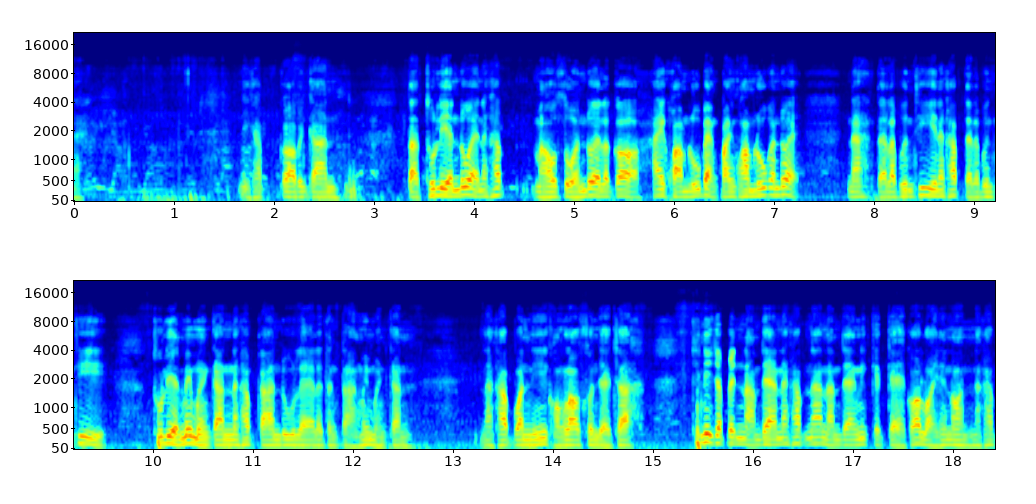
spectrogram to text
นะนี่ครับก็เป็นการตัดทุเรียนด้วยนะครับเหมาสวนด้วยแล้วก็ให้ความรู้แบ่งปันความรู้กันด้วยนะแต่ละพื้นที่นะครับ แต่ละพื้นที่ทุเรียนไม่เหมือนกันนะครับ การดูแลอะไรต่างๆ ไม่เหมือนกันนะครับ วันนี้ของเราส่วนใหญ่จะ ที่นี่จะเป็นหนามแดงนะครับหน้าหนามแดงนี่แก่ๆก็อร่อยแน่นอนนะครับ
